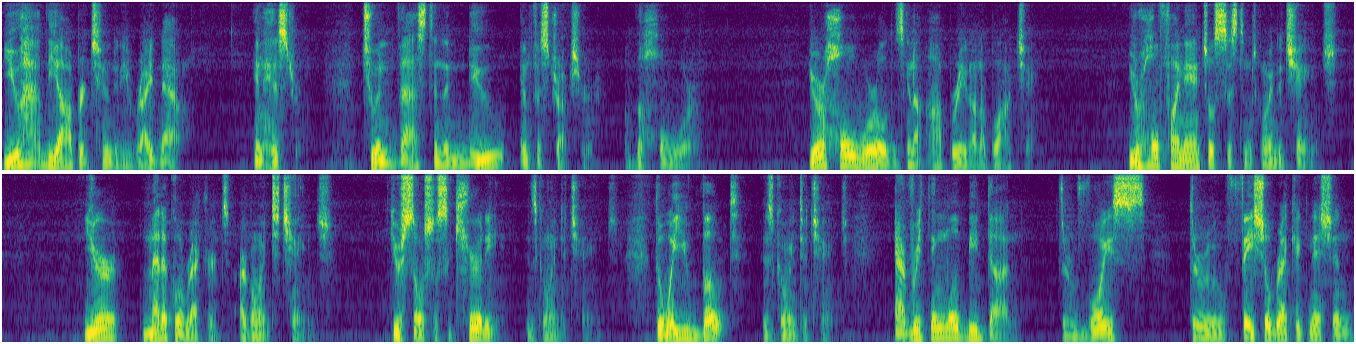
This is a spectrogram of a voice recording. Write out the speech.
You have the opportunity right now in history to invest in the new infrastructure of the whole world. Your whole world is going to operate on a blockchain. Your whole financial system is going to change. Your medical records are going to change. Your social security is going to change. The way you vote is going to change. Everything will be done through voice, through facial recognition,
